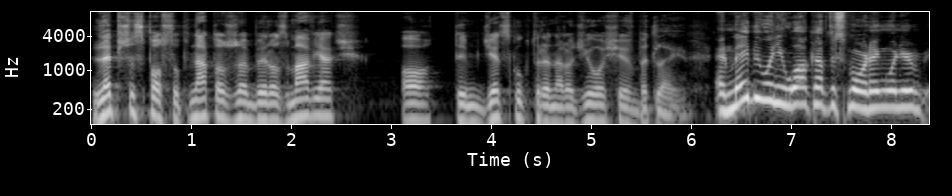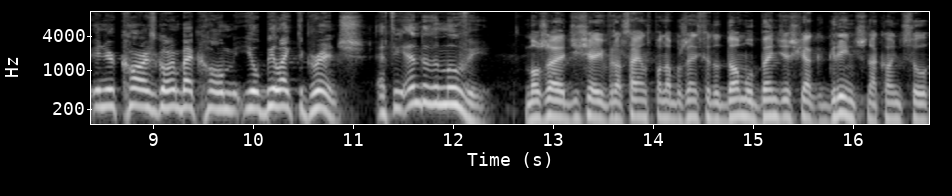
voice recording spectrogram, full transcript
lepszy sposób na to, żeby rozmawiać o tym dziecku, które narodziło się w Betlejem. And maybe when you walk out this morning, when you're in your cars going back home, you'll be like the Grinch at the end of the movie. Może dzisiaj wracając po nabożeństwie do domu, będziesz jak Grinch na końcu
